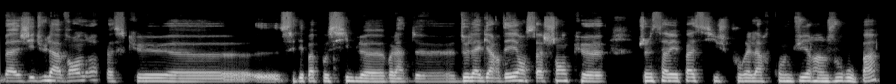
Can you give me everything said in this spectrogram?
bah, j'ai dû la vendre parce que euh, c'était pas possible, euh, voilà, de, la garder en sachant que je ne savais pas si je pourrais la reconduire un jour ou pas.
